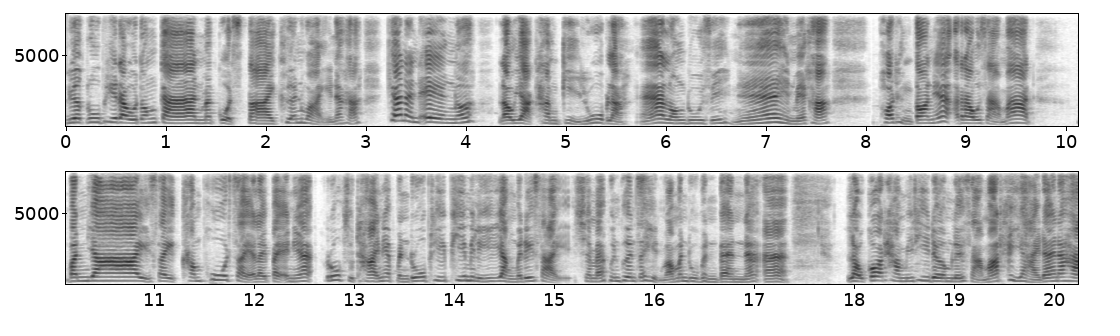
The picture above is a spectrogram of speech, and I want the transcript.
เลือกรูปที่เราต้องการมากดสไตล์เคลื่อนไหวนะคะ แค่นั้นเองเนาะเราอยากทำกี่รูปล่ะอะลองดูสิเนี่ยเห็นไหมคะ พอถึงตอนเนี้ยเราสามารถ บรรยายใส่คำพูดใส่อะไรไปอันเนี้ยรูปสุดท้ายเนี่ยเป็นรูปที่พี่มิลียังไม่ได้ใส่ใช่ไหมเพื่อนๆจะเห็นว่ามันดูแบนๆนะอะเราก็ทำวิธีเดิมเลยสามารถขยายได้นะคะ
